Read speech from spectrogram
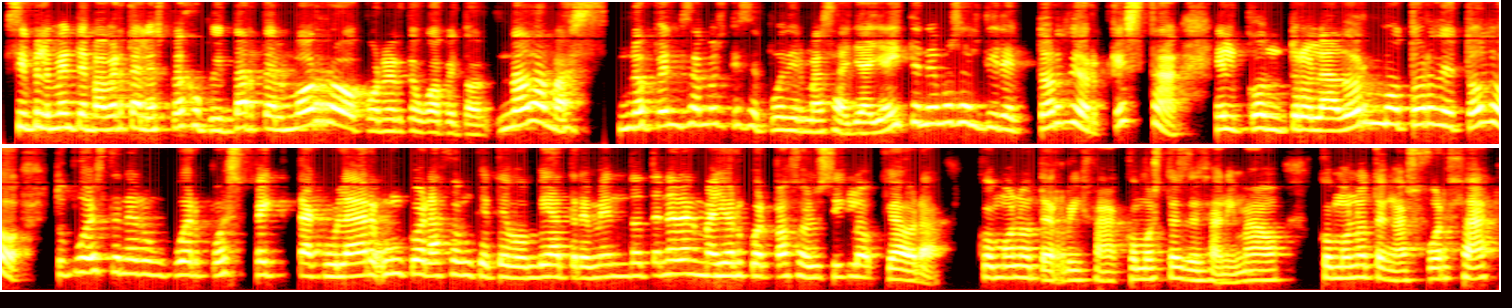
Simplemente para verte al espejo, pintarte el morro o ponerte guapetón. Nada más. No pensamos que se puede ir más allá. Y ahí tenemos el director de orquesta, el controlador motor de todo. Tú puedes tener un cuerpo espectacular, un corazón que te bombea tremendo, tener el mayor cuerpazo del siglo que ahora como no te rifa, como estés desanimado, como no tengas fuerza,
